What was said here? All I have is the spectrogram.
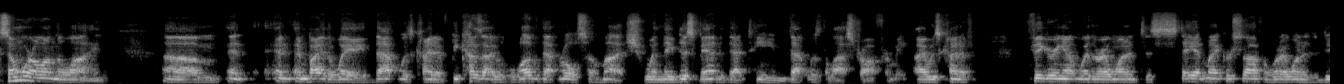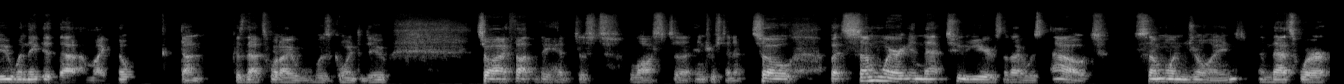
Somewhere along the line, um, and and and by the way, that was kind of because I loved that role so much. When they disbanded that team, that was the last straw for me. I was kind of figuring out whether I wanted to stay at Microsoft or what I wanted to do. When they did that, I'm like, nope, done, because that's what I was going to do so I thought that they had just lost uh, interest in it. So, but somewhere in that two years that I was out, someone joined, and that's where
